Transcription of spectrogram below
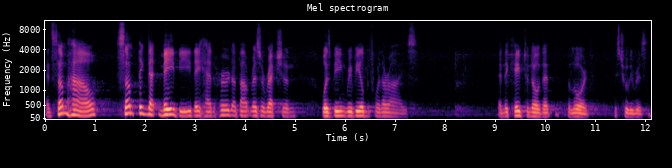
And somehow, something that maybe they had heard about resurrection was being revealed before their eyes. And they came to know that the Lord is truly risen.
